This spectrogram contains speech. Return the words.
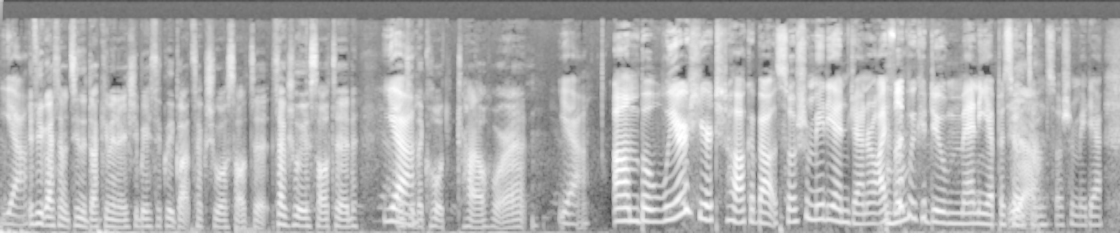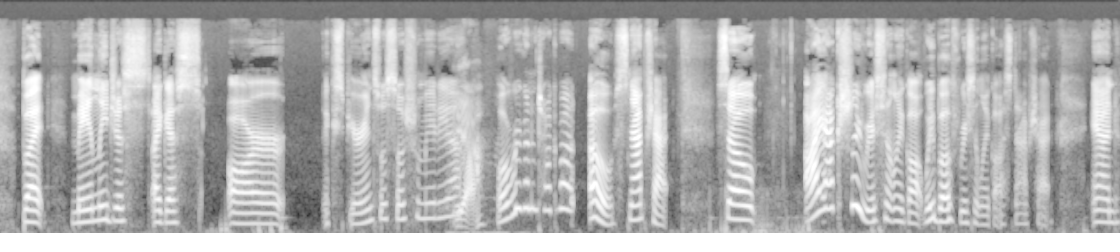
Yeah. If you guys haven't seen the documentary, she basically got sexual assaulted, sexually assaulted. Yeah. had the whole trial for it. Yeah. Um, but we're here to talk about social media in general. I feel like we could do many episodes Mm-hmm. Yeah. on social media, but mainly just, I guess, our experience with social media. Yeah. What were we going to talk about? Oh, Snapchat. So, I actually recently got, we both recently got Snapchat, and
